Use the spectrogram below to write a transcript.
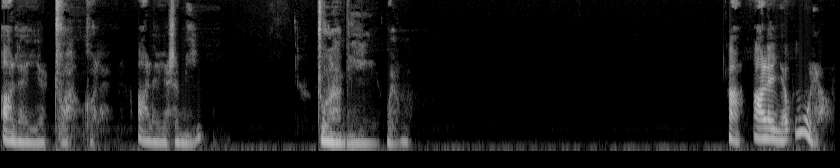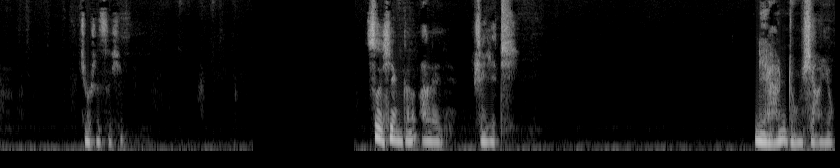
阿赖耶转过来。阿赖耶是迷，转迷为悟。啊，阿赖耶悟了，就是自信。自信跟阿赖耶是一体，两种相用。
